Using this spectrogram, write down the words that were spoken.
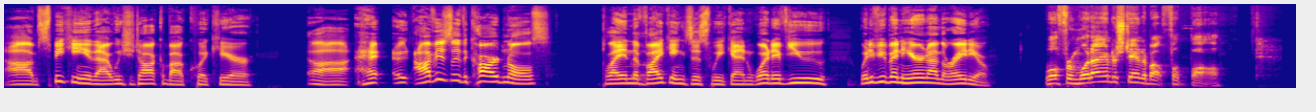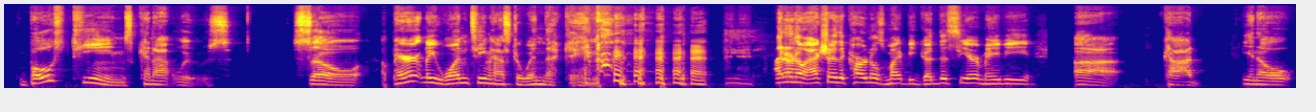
Um, speaking of that, we should talk about quick here. Uh, he- obviously the Cardinals playing the Vikings this weekend. What have you What have you been hearing on the radio? well, from what I understand about football, both teams cannot lose. So apparently one team has to win that game. I don't know. Actually, the Cardinals might be good this year. Maybe, uh, God, you know,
